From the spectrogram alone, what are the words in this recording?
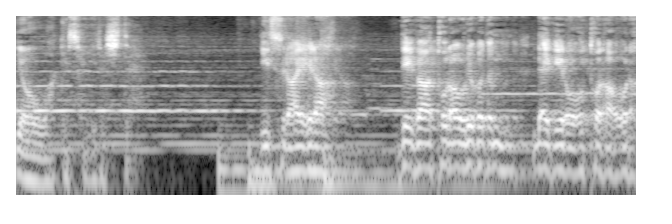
여호와께서 이르시되 이스라엘아, 네가 돌아오려거든 내게로 돌아오라.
